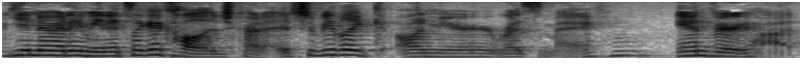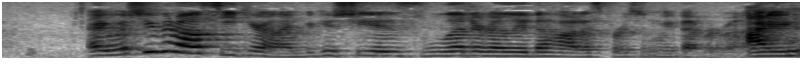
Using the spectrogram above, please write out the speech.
you know what I mean? It's like a college credit. It should be like on your resume. And very hot. I wish you could all see Caroline because she is literally the hottest person we've ever met. I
